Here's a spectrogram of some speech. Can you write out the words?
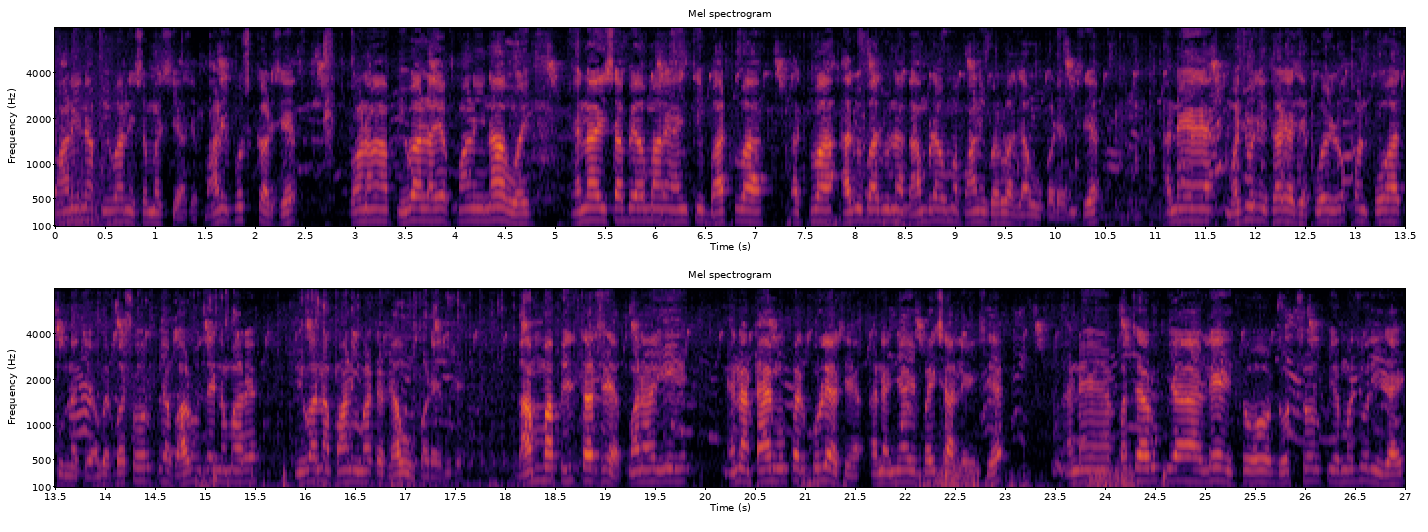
પાણીના પીવાની સમસ્યા છે. પાણી પુષ્કળ છે, પણ પીવાલાયક પાણી ના હોય, એના હિસાબે અમારે અહીંથી બાટવા અથવા આજુબાજુના ગામડાઓમાં પાણી ભરવા જવું પડે એમ છે. અને મજૂરી કરે છે, કોઈ લોકોને પોહાતું નથી. હવે બસો રૂપિયા ભાડું દઈને અમારે પીવાના પાણી માટે જવું પડે એમ છે. ગામમાં ફિલ્ટર છે, પણ એ એના ટાઈમ ઉપર ખુલે છે અને અહીંયા એ પૈસા લે છે. અને પચાસ રૂપિયા લે તો દોઢસો રૂપિયા મજૂરી જાય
